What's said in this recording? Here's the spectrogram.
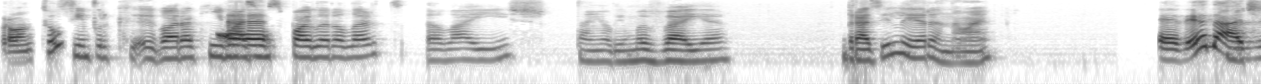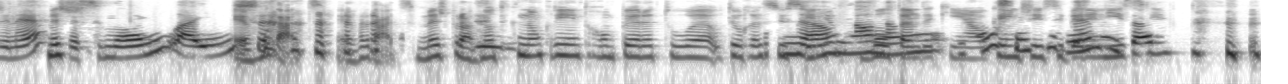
pronto. Sim, porque agora aqui mais uh... um spoiler alert, a Laís tem ali uma veia brasileira, não é? É verdade, né? Mas, nome, Laís. É verdade, é verdade. Mas pronto, não, não queria interromper a tua, o teu raciocínio, não, não, voltando não, aqui ao quem disse Berenice. Então.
